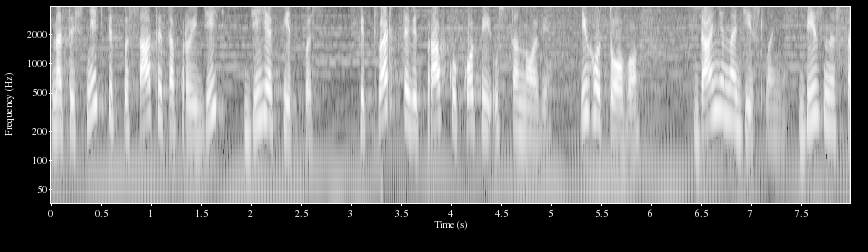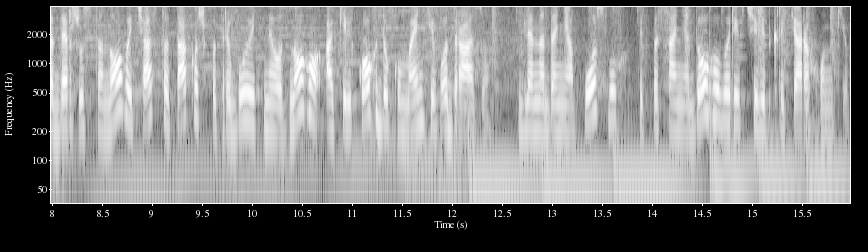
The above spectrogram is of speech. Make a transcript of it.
Натисніть Підписати та пройдіть Дія підпис. Підтвердьте відправку копій установі. І готово. Дані надіслані. Бізнес та держустанови часто також потребують не одного, а кількох документів одразу для надання послуг, підписання договорів чи відкриття рахунків.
